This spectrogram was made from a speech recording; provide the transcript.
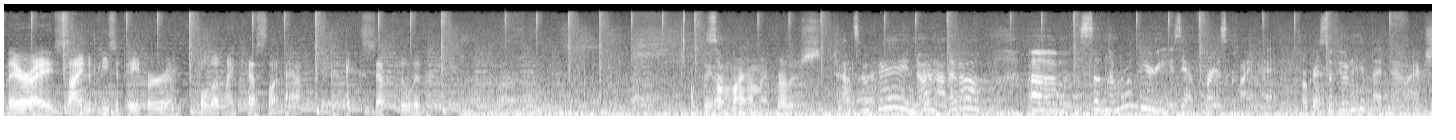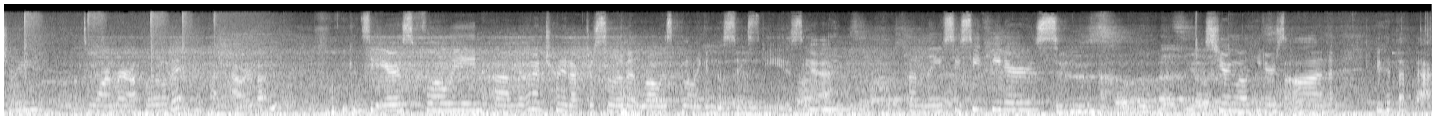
There, I signed a piece of paper and pulled up my Tesla app to accept delivery. Hopefully, you don't mind my brother's doing That's that. okay. No, not at all. Um, so the number one thing you're gonna use the app for is climate. Okay. So if you want to hit that now, actually, let's warmer up a little bit. Hit that power button. Can see air is flowing. Um, I'm gonna turn it up just a little bit low. It's kind of like in the 60s. Yeah. Um, then you see seat heaters, um, steering wheel heaters on. You hit the back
